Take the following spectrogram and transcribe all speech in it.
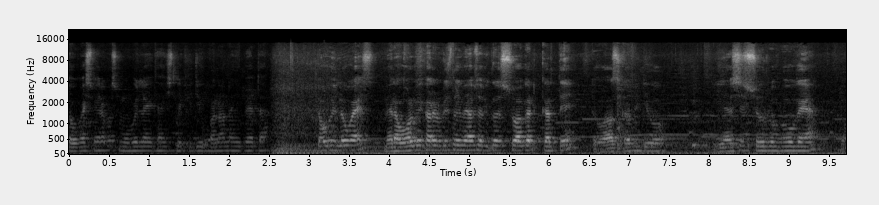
तो गैस मेरे पास मोबाइल नहीं था, इसलिए वीडियो बना नहीं पाया था। तो हेलो गैस मेरा वॉल मेकर वीडियो में आप सभी को स्वागत करते हैं। तो आज का वीडियो ये ऐसे शुरू हो गया। तो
